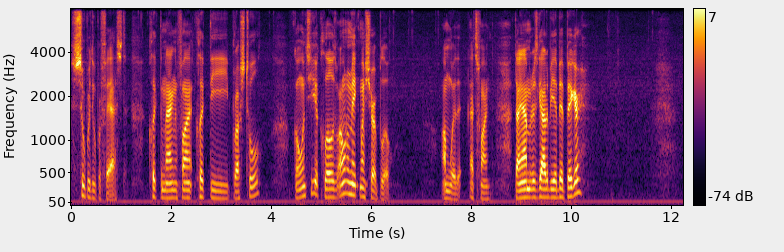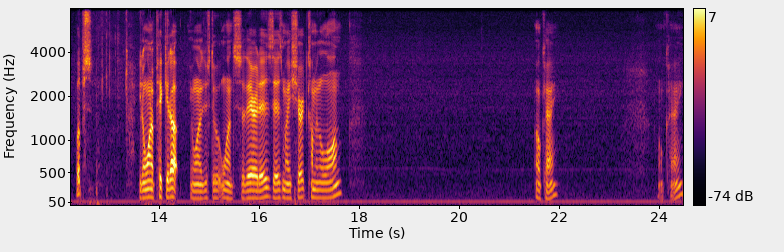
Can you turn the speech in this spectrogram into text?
super duper fast. Click the magnify, click the brush tool. Go into your clothes. I want to make my shirt blue. I'm with it. That's fine. Diameter's got to be a bit bigger. Whoops. You don't want to pick it up. You want to just do it once. So there it is. There's my shirt coming along. Okay. Okay.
